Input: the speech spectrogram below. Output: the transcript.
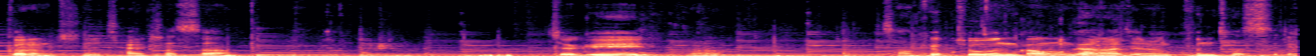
뒷걸음질 잘 쳤어? 저기 어? 성격 좋은 검은 강아지는 군터스래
